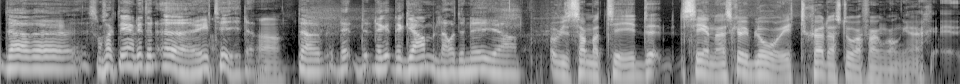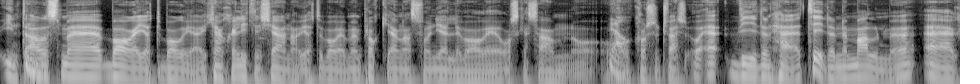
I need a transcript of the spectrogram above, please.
där, som sagt det är en liten ö i tiden. Ja. Där det, det, det gamla och det nya och vid samma tid, senare ska ju Blåvitt skörda stora framgångar. Inte mm. alls med bara göteborgare, kanske en liten kärna av göteborgare men plocka annars från Gällivare, Oskarshamn och, och ja. kors och tvärs. Och vid den här tiden när Malmö är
